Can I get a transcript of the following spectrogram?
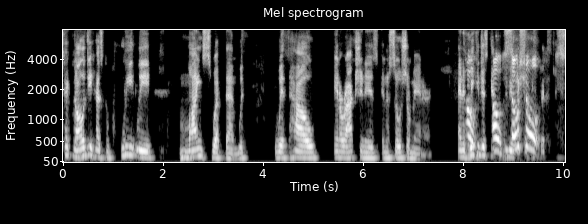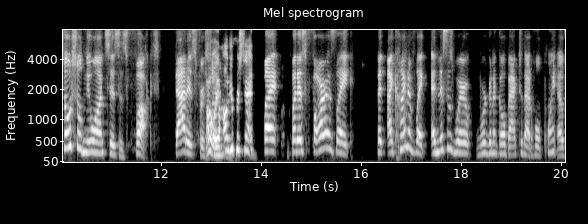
technology has completely mind swept them with with how interaction is in a social manner. And if oh, we can just oh social social nuances is fucked. That is for oh, hundred percent. But but as far as like, but I kind of like, and this is where we're gonna go back to that whole point of,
